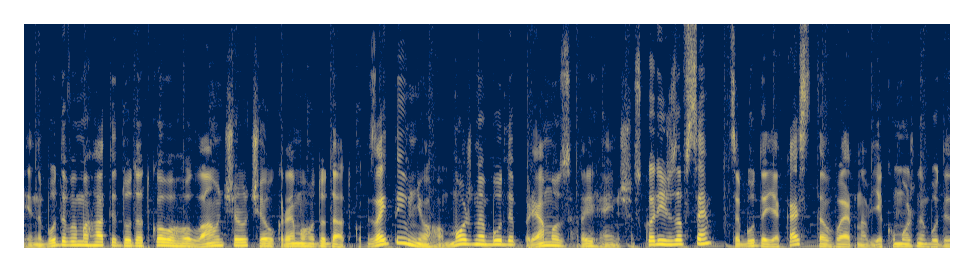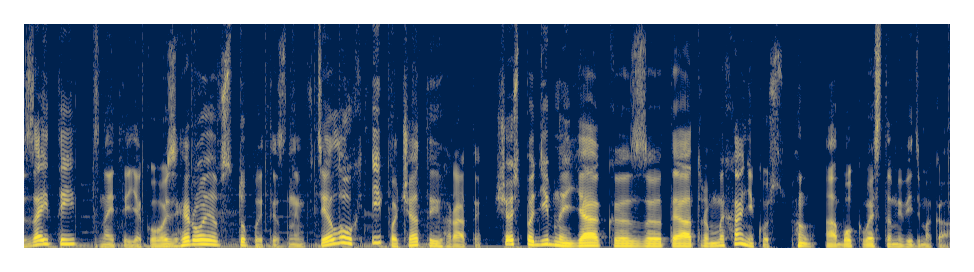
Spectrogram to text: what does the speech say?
і не буде вимагати додаткового лаунчеру чи окремого додатку. Зайти в нього можна буде прямо з гри Genshin. Скоріш за все, це буде якась таверна, в яку можна буде зайти, знайти якогось героя, вступити з ним в діалог і почати грати. Щось подібне, як з театром Механікус або квестами Відьмака.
